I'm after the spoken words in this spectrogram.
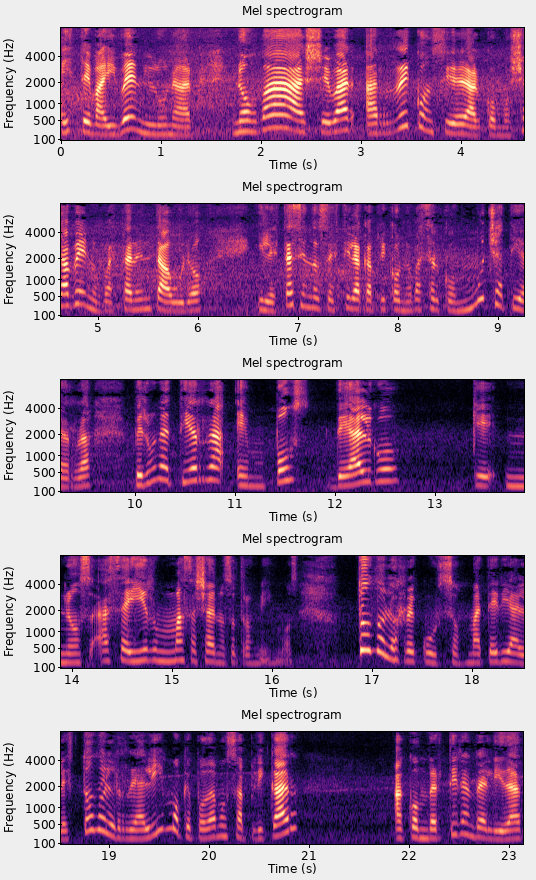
este vaivén lunar nos va a llevar a reconsiderar, como ya Venus va a estar en Tauro y le está haciendo sextil a Capricornio, va a ser con mucha tierra, pero una tierra en pos de algo que nos hace ir más allá de nosotros mismos. Todos los recursos materiales, todo el realismo que podamos aplicar a convertir en realidad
